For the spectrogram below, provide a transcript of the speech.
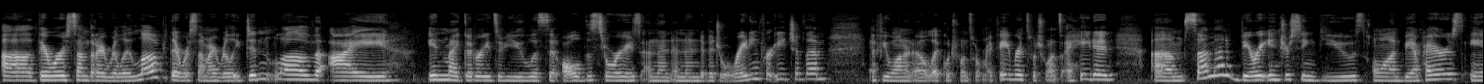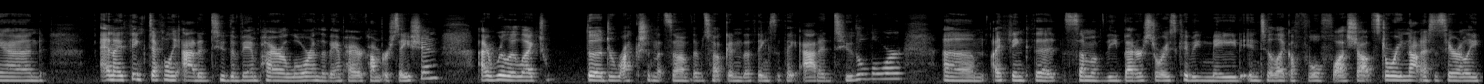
Uh, there were some that I really loved. There were some I really didn't love. I, in my Goodreads review, listed all of the stories and then an individual rating for each of them. If you want to know like which ones were my favorites, which ones I hated. Um, some had very interesting views on vampires and and I think definitely added to the vampire lore and the vampire conversation. I really liked the direction that some of them took and the things that they added to the lore. Um, I think that some of the better stories could be made into like a full fleshed out story, not necessarily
